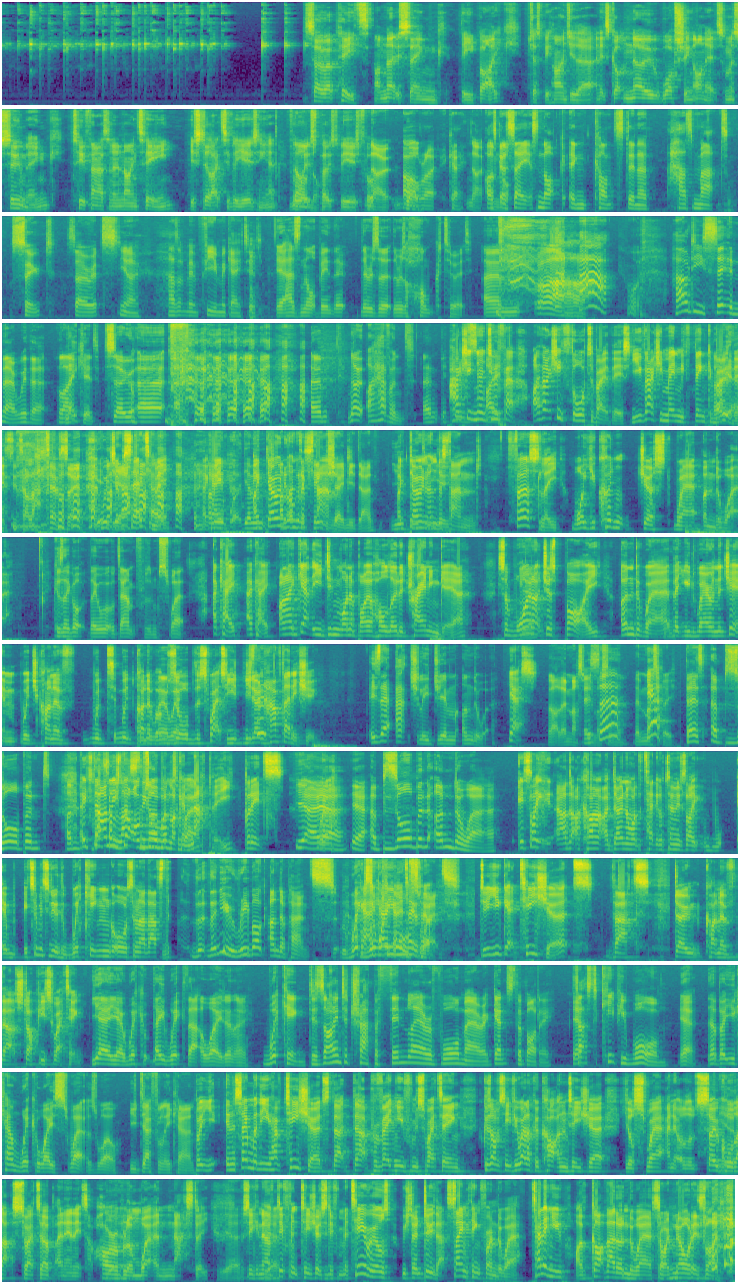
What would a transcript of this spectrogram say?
So uh, Pete, I'm noticing the bike just behind you there, and it's got no washing on it. So I'm assuming 2019. You're still actively using it for No, what I'm it's not. supposed to be used for. No. oh, well, right. Okay. no, I was going to say it's not enconced in a hazmat suit, so it's, you know, hasn't been fumigated. It has not been. There, there is a there is a honk to it. Um, How do you sit in there with it? Like, naked. So uh, um, no, I haven't. Um, Actually, no, to be I- fair, I've actually thought about this. You've actually made me think about yeah. this since our last episode, which Yeah. upsets me. Okay, I mean, w- I, mean, don't I'm not going to understand. shame you, Dan. You- I don't do you. understand. Firstly, why you couldn't just wear underwear. because they got they were all damp from sweat. Okay, okay. And I get that you didn't want to buy a whole load of training gear. So why Yeah. not just buy underwear that you'd wear in the gym, which kind of would would kind Underwear of with- absorb the sweat, so you, you don't have that issue. Is there actually gym underwear? Yes. Oh, there must be. Is mustn't there? There must Yeah. be. There's absorbent. Un- It's That's not. I the mean, it's not thing I absorbent like a nappy, but it's Yeah, yeah, Well- yeah. Absorbent underwear. It's like I, don't- I can't. I don't know what the technical term is. Like it, it's something to do with wicking or something like that. That's the, The, the new Reebok underpants. Wicks Okay, okay, okay, all tell sweat. Do you get t-shirts that don't kind of that stop you sweating? Yeah, yeah. Wick, they wick that away, don't they? Wicking, designed to trap a thin layer of warm air against the body. So That's to keep you warm. Yeah. No, but you can wick away sweat as well. You definitely can. But you, in the same way that you have t-shirts that that prevent you from sweating, because obviously if you wear like a cotton t-shirt, you'll sweat and it'll soak all that sweat up, and then it's horrible and wet and nasty. Yeah. So you can have Yeah. different t-shirts of different materials, which don't do that. Same thing for underwear. Telling you, I've got that underwear, so I know what it's like.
